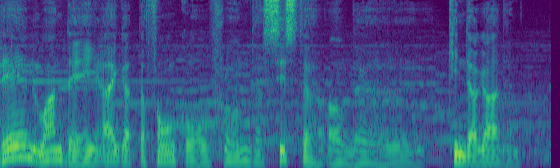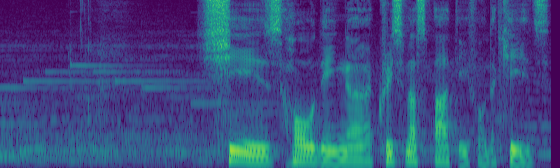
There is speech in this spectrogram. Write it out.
Then one day I got a phone call from the sister of the kindergarten. She is holding a Christmas party for the kids,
